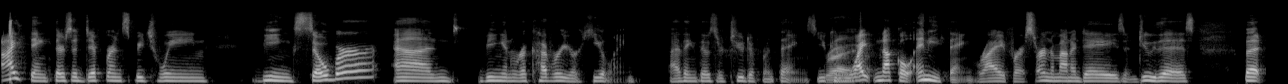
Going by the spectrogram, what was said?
I think there's a difference between being sober and being in recovery or healing. I think those are two different things. You can right. white knuckle anything, right, for a certain amount of days and do this. But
